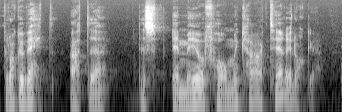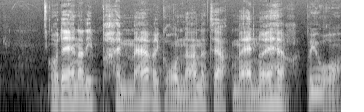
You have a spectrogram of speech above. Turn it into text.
For dere vet at det, det er med å forme karakter i dere. Og det er en av de primære grunnene til at vi ennå er her på jorda.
